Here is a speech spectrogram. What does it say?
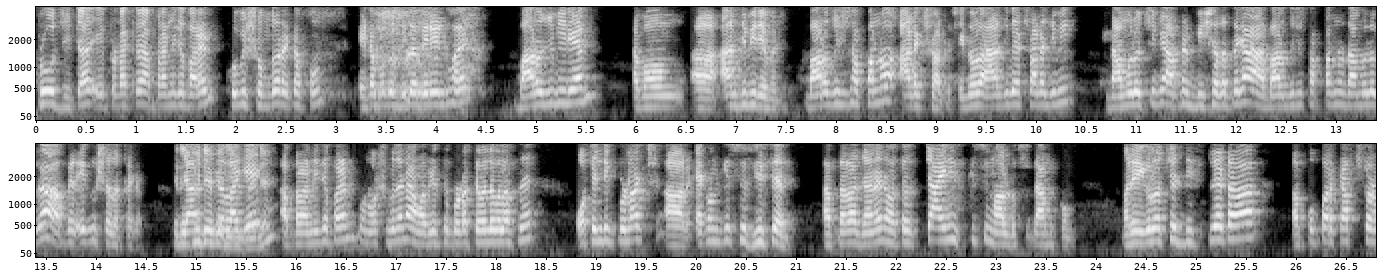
প্রো যেটা এই প্রোডাক্টটা আপনারা নিতে পারেন। খুবই সুন্দর একটা ফোন এটার মধ্যে দুটা ভেরিয়েন্ট হয়। বারো জিবি র্যাম এবং আট জিবি র্যামের বারো দুশো ছাপ্পান্ন আট একশো আঠাশ। এটা হলো আট জিবি একশো আঠাশ জিবি দাম হলো হচ্ছে আপনার বিশ হাজার টাকা আর বারো দুশো ছাপ্পান্ন দাম হলো আপনার একুশ হাজার টাকা। লাগে আপনারা নিতে পারেন কোনো অসুবিধা নেই। আমাদের কাছে প্রোডাক্ট অ্যাভেলেবল আছে। অথেন্টিক প্রোডাক্ট আর এখন কিছু রিসেন্ট আপনারা জানেন, হয়তো চাইনিজ কিছু মাল ঢুকছে, দাম কম। মানে এগুলো হচ্ছে ডিসপ্লেটা প্রপার কাজ করে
